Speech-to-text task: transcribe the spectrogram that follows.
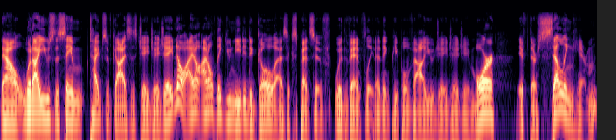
Now, would I use the same types of guys as JJJ? No, I don't. I don't think you needed to go as expensive with VanVleet. I think people value JJJ more if they're selling him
